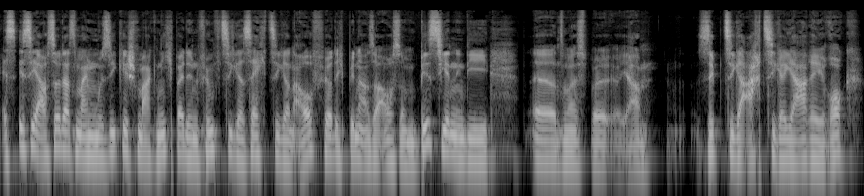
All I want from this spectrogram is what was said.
Es ist ja auch so, dass mein Musikgeschmack nicht bei den 50er, 60ern aufhört. Ich bin also auch so ein bisschen in die äh, zum Beispiel ja 70er, 80er Jahre Rock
